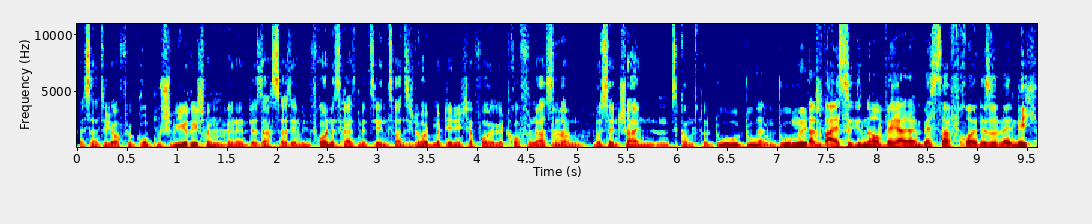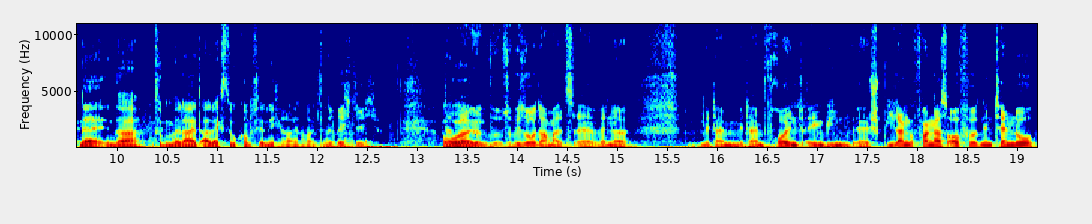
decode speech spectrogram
Das ist natürlich auch für Gruppen schwierig, wenn, wenn du sagst, du hast irgendwie einen Freundeskreis mit 10, 20 Leuten, mit denen dich da vorher getroffen hast. Und Ja. dann musst du entscheiden, jetzt kommst nur du, du und du mit. Dann weißt du genau, wer dein bester Freund ist und wer nicht. Ne? Na, tut mir leid, Alex, du kommst hier nicht rein heute. Richtig. Und- sowieso damals, äh, wenn du mit deinem, mit deinem Freund irgendwie ein äh, Spiel angefangen hast, für Nintendo,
